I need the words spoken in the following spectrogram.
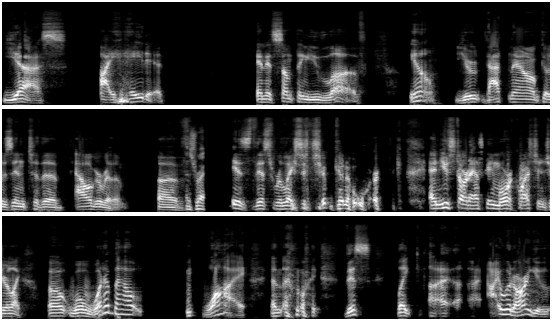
Yes, I hate it. And it's something you love, you know, you're that now goes into the algorithm of That's right. Is this relationship going to work? And you start asking more questions. You're like, oh, well, what about why? And like this, like I, I would argue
